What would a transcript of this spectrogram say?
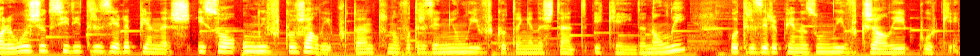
Ora, hoje eu decidi trazer apenas e só um livro que eu já li, portanto, não vou trazer nenhum livro que eu tenha na estante e que ainda não li, vou trazer apenas um livro que já li, porquê?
